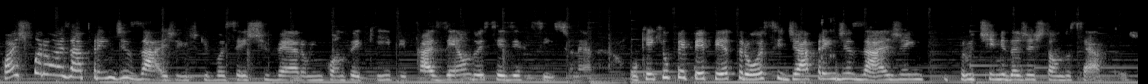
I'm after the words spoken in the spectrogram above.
quais foram as aprendizagens que vocês tiveram enquanto equipe fazendo esse exercício, né? O que que o PPP trouxe de aprendizagem para o time da gestão do Certos?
